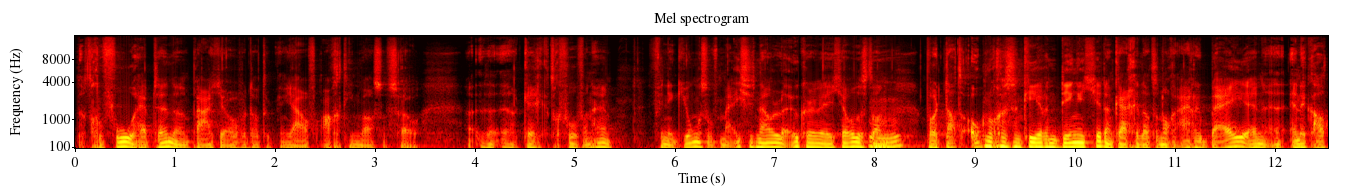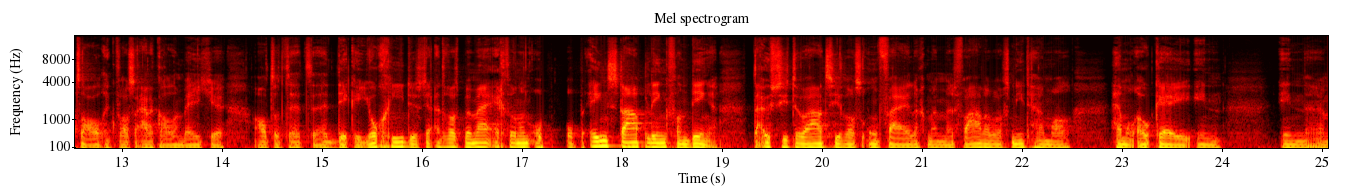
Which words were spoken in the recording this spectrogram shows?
het gevoel hebt, hè, dan praat je over dat ik een jaar of 18 was of zo. eh, Dan kreeg ik het gevoel van, hè, vind ik jongens of meisjes nou leuker, weet je wel? Dus dan Mhm. wordt dat ook nog eens een keer een dingetje. Dan krijg je dat er nog eigenlijk bij. En, en, en ik had al, ik was eigenlijk al een beetje altijd het eh, dikke jochie. Dus ja, het was bij mij echt wel een op, opeenstapeling van dingen. Thuissituatie was onveilig. Mijn, mijn vader was niet helemaal, helemaal oké in, in, ehm,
